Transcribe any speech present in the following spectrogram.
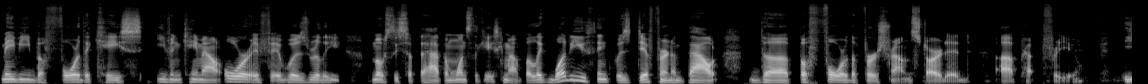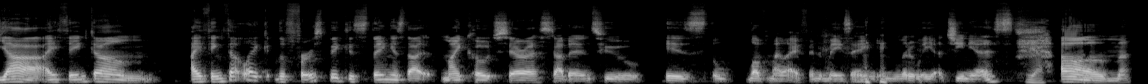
maybe before the case even came out, or if it was really mostly stuff that happened once the case came out? But like, what do you think was different about the before the first round started uh, prep for you? Yeah, I think um, I think that like the first biggest thing is that my coach Sarah Stebbins, who is the love of my life and amazing and literally a genius. Yeah. Um,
